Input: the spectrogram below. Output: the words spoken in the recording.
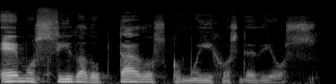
Hemos sido adoptados como hijos de Dios.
